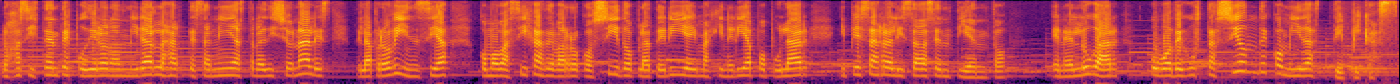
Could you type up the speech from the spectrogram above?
Los asistentes pudieron admirar las artesanías tradicionales de la provincia, como vasijas de barro cocido, platería, imaginería popular y piezas realizadas en tiento. En el lugar hubo degustación de comidas típicas.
